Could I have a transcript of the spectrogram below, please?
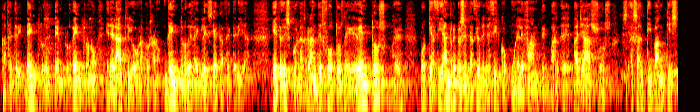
cafetería, dentro del templo, dentro, no en el atrio, una cosa, no, dentro de la iglesia, cafetería. Entonces, con las grandes fotos de eventos, eh, porque hacían representaciones de circo, un elefante, eh, payasos, saltibanquis,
